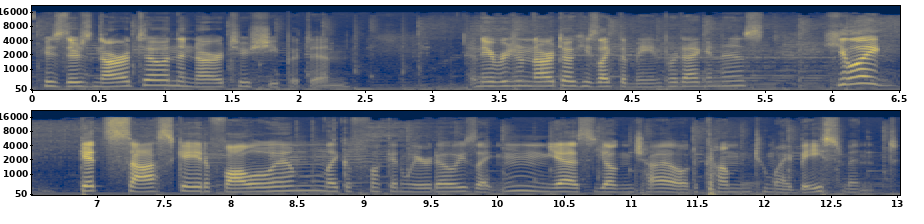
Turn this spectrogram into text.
Because there's Naruto and the Naruto Shippuden. In the original Naruto, he's like the main protagonist. He like gets Sasuke to follow him like a fucking weirdo. He's like, mm, yes, young child, come to my basement.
